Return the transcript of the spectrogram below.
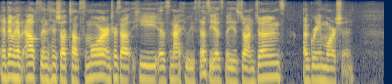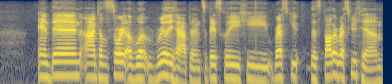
And then we have Alex and Henshaw talk some more, and turns out he is not who he says he is, but he is J'onn J'onzz a Green Martian. And then uh, tells the story of what really happened. So basically, he rescued his father rescued him.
